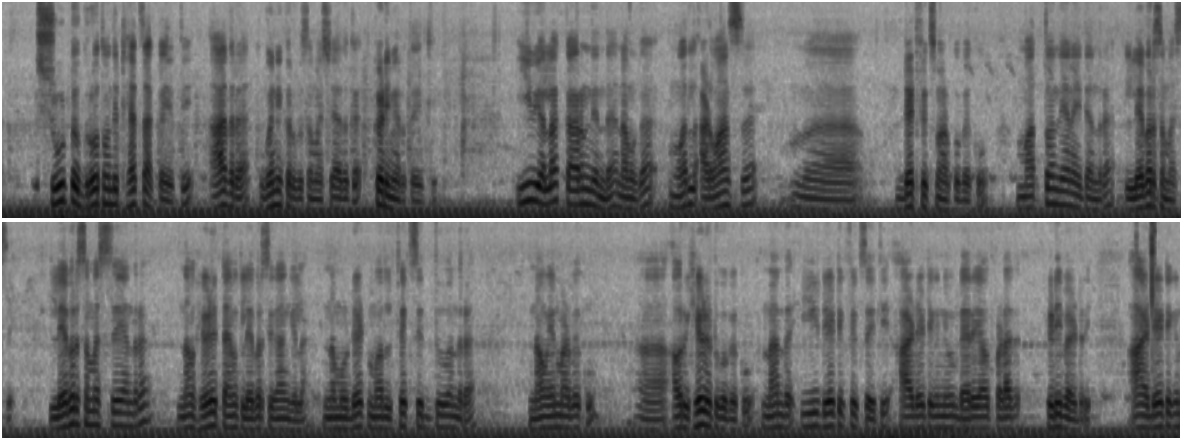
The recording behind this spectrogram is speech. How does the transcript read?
ಶೂಟ್ ಗ್ರೋತ್ ಒಂದಿಟ್ಟು ಹೆಚ್ಚಾಕೈತಿ ಆದ್ರೆ ಗೊನಿ ಕರ್ಗು ಸಮಸ್ಯೆ ಅದಕ್ಕೆ ಕಡಿಮೆ ಇರ್ತೈತಿ. ಇವೆಲ್ಲ ಕಾರಣದಿಂದ ನಮ್ಗೆ ಮೊದಲು ಅಡ್ವಾನ್ಸ್ ಡೇಟ್ ಫಿಕ್ಸ್ ಮಾಡ್ಕೋಬೇಕು. ಮತ್ತೊಂದು ಏನೈತೆ ಅಂದ್ರೆ ಲೇಬರ್ ಸಮಸ್ಯೆ. ಲೇಬರ್ ಸಮಸ್ಯೆ ಅಂದ್ರೆ ನಾವು ಹೇಳಿದ ಟೈಮಿಗೆ ಲೇಬರ್ ಸಿಗಂಗಿಲ್ಲ. ನಮ್ಮ ಡೇಟ್ ಮೊದಲು ಫಿಕ್ಸ್ ಇದ್ದು ಅಂದ್ರೆ ನಾವು ಏನು ಮಾಡಬೇಕು? ಅವ್ರಿಗೆ ಹೇಳಿ ಇಟ್ಕೋಬೇಕು. ನಂದು ಈ ಡೇಟಿಗೆ ಫಿಕ್ಸ್ ಐತಿ. ಆ ಡೇಟಿಗೆ ನೀವು ಬೇರೆ ಯಾವ್ದು ಪಡ ಹಿಡಿಬೇಡ್ರಿ. ಆ ಡೇಟಿಗೆ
